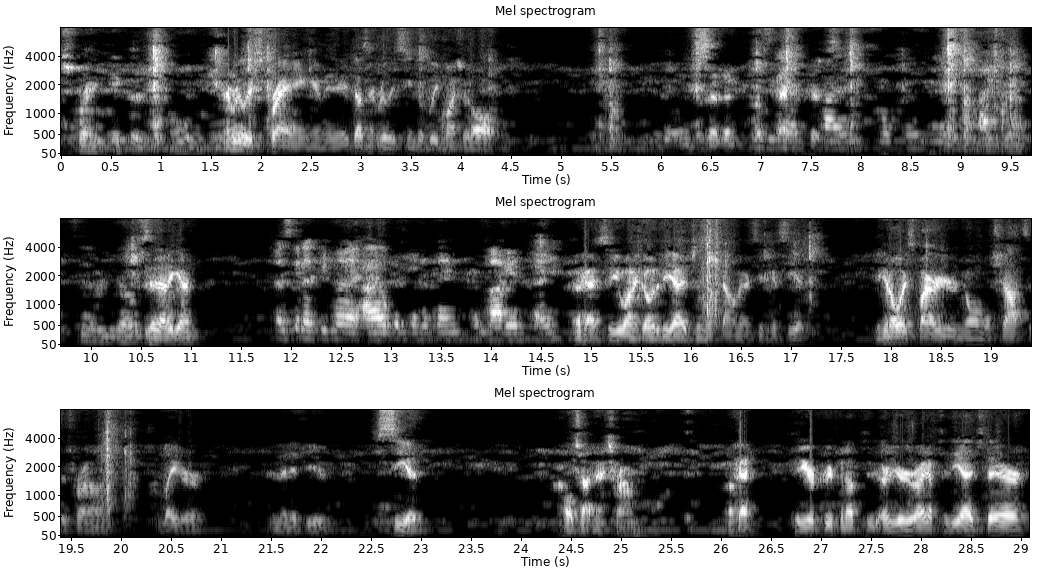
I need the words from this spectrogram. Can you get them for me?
Spraying acres. not really spraying. I mean, it doesn't really seem to bleed much at all. Seven. I was gonna try and look for the- Say that again. I was gonna keep my eye open for the thing, the body of the thing. Okay, so you want to go to the edge and look down there and see if you can see it. You can always fire your normal shots this round later, and then if you see it, call shot next round. Okay, so you're creeping up to, or you're right up to the edge there.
